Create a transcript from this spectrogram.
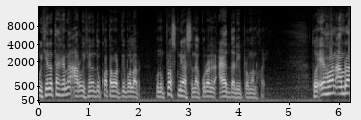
ওইখানে থাকে না, আর ওইখানে তো কথাবার্তা বলার কোনো প্রশ্নই আসে না, কোরআনের আয়াত দ্বারাই প্রমাণ হয়। তো এখন আমরা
